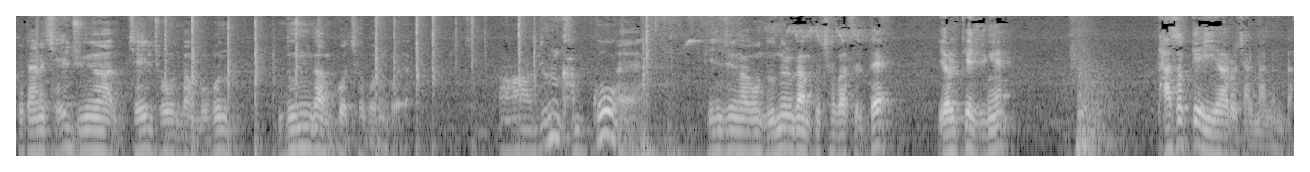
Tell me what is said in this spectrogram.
그 다음에 제일 중요한, 제일 좋은 방법은 눈 감고 쳐보는 거예요. 아, 눈을 감고. 네. 빈중하고 눈을 감고 쳐봤을 때, 10개 중에 5개 이하로 잘 맞는다.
